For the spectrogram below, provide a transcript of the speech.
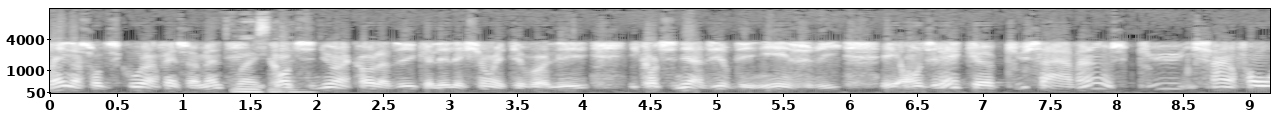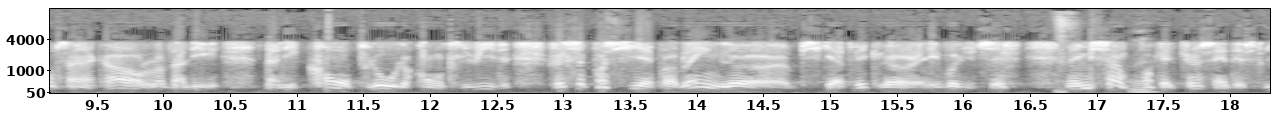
même dans son discours en fin de semaine, il continue encore à dire que l'élection a été volée, il continue à dire des niaiseries, et on dirait que plus ça avance, plus il s'enfonce encore là, dans les dans les complots là, contre lui. Je ne sais pas s'il y a un problème là, psychiatrique là, évolutif, mais il me semble pas quelqu'un saint d'esprit.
